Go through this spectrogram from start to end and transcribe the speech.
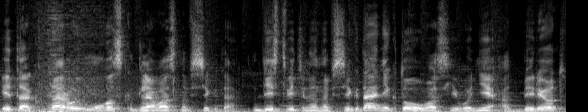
Итак, второй мозг для вас навсегда. Действительно навсегда, никто у вас его не отберет.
